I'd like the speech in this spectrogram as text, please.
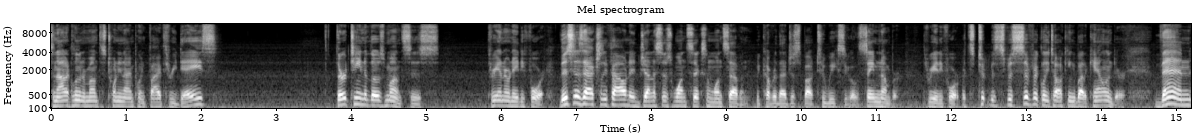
Synodic lunar month is 29.53 days. 13 of those months is 384. This is actually found in Genesis 1 6 and 1 7. We covered that just about two weeks ago. The same number, 384. It's, t- it's specifically talking about a calendar. Then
